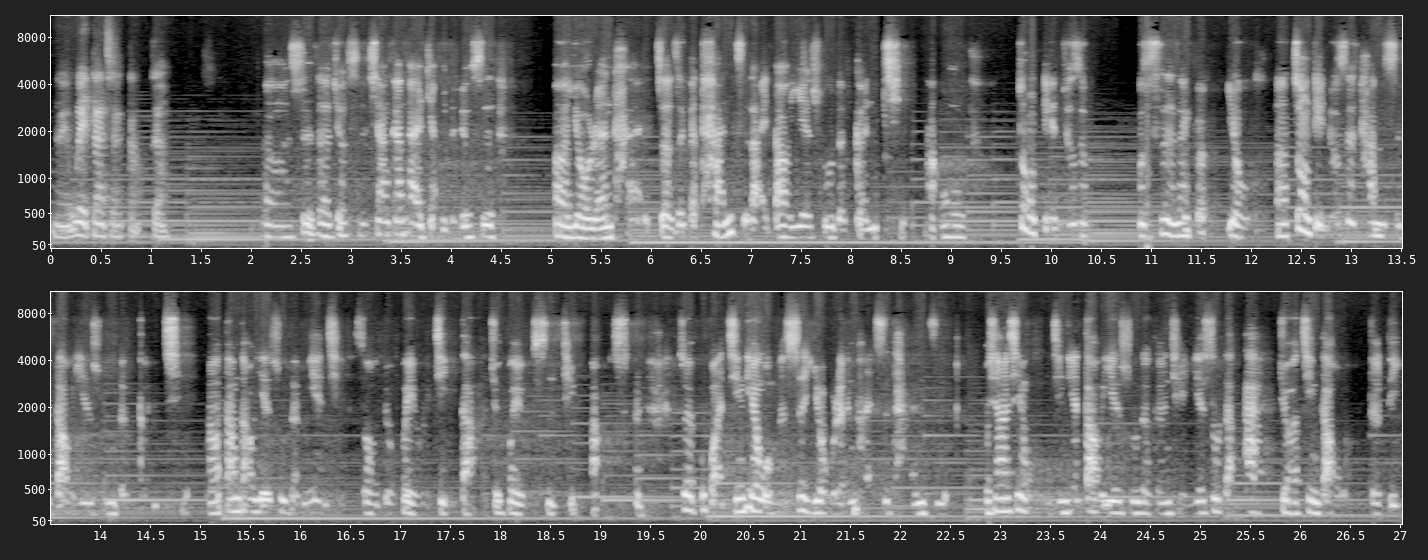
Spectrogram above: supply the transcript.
来为大家祷告。嗯、是的，就是像刚才讲的，就是呃，有人抬着这个坛子来到耶稣的跟前，然后重点就是不是那个有。呃，重点就是他们是到耶稣的跟前，然后当到耶稣的面前的时候，就会有警大，就会有事情发生。所以不管今天我们是有人还是坛子，我相信我们今天到耶稣的跟前，耶稣的爱就要进到我们的里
